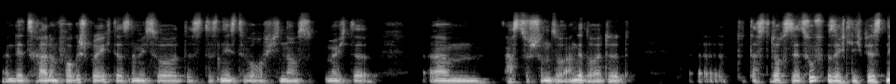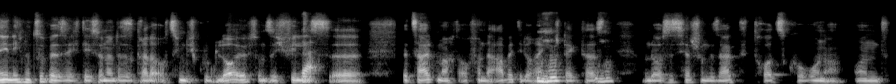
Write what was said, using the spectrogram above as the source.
Und jetzt gerade im Vorgespräch, das ist nämlich so das, das nächste, worauf ich hinaus möchte, ähm, hast du schon so angedeutet, äh, dass du doch sehr zuversichtlich bist. Nee, nicht nur zuversichtlich, sondern dass es gerade auch ziemlich gut läuft und sich vieles ja. äh, bezahlt macht, auch von der Arbeit, die du mhm. reingesteckt hast. Mhm. Und du hast es ja schon gesagt, trotz Corona. Und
